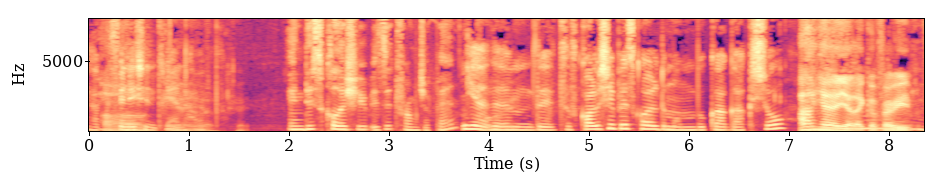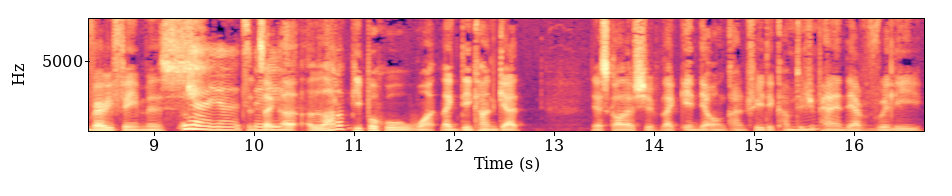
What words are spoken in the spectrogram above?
You have to finish in three and Okay, half. and this scholarship is it from Japan? Yeah, the, the, the scholarship is called the Monbukagakusho. Ah, yeah, yeah, like a very Mm. very famous. Yeah, yeah, it's, it's very. like a, a lot of people who want like they can't get their scholarship like in their own country. They come to Mhm. Japan they are really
